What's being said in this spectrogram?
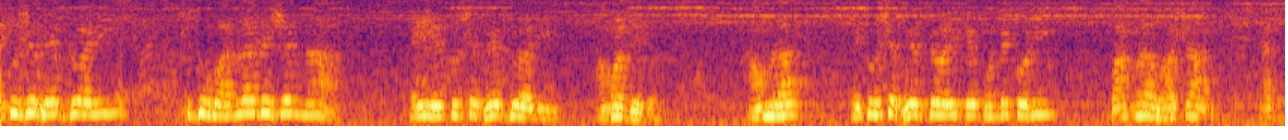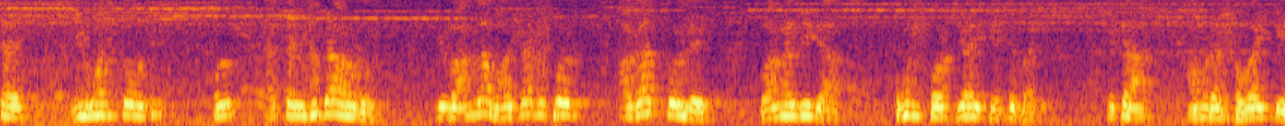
একুশে ফেব্রুয়ারি শুধু বাংলাদেশের না, এই একুশে ফেব্রুয়ারি আমাদেরও আমরা একুশে ফেব্রুয়ারিকে মনে করি বাংলা ভাষার একটা জীবন্ত একটা উদাহরণ যে বাংলা ভাষার উপর আঘাত করলে বাঙালিরা কোন পর্যায়ে যেতে পারে। এটা আমরা সবাইকে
